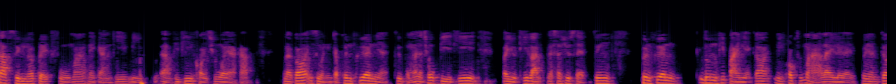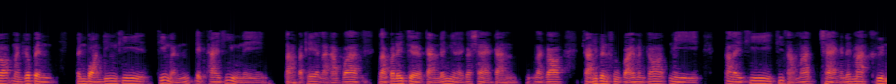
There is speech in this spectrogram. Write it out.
ซาบซึ้งแล้วเกรดฟูลมากในการที่มีพี่ๆคอยช่วยอะครับ แล้วก็อีกส่วนกับเพื่อนๆเนี่ย คือผมอาจจะโชคดีที่ไปอยู่ที่รัฐแมสซาชูเซตส์ซึ่งเพื่อนๆรุ่นที่ไปเนี่ยก็มีครบทุกมหาลัยเลย เพราะฉะนั้นก็มันก็เป็น เป็น bonding ที่ที่เหมือนเด็กไทยที่อยู่ในต่างประเทศนะครับ ว่าเราก็ได้เจอกันได้มีอะไรก็แชร์กัน แล้วก็การที่เป็นฟูลไบรท์มันก็มีอะไรที่ที่สามารถแชร์กันได้มากขึ้น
